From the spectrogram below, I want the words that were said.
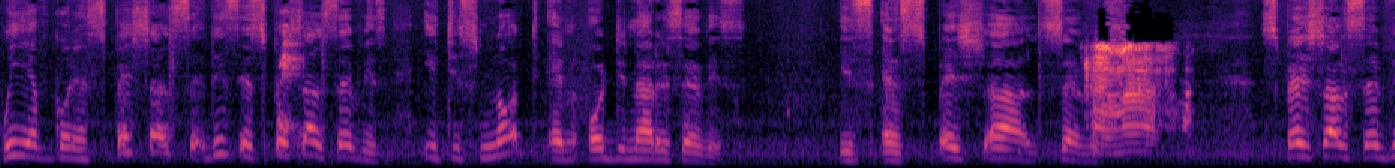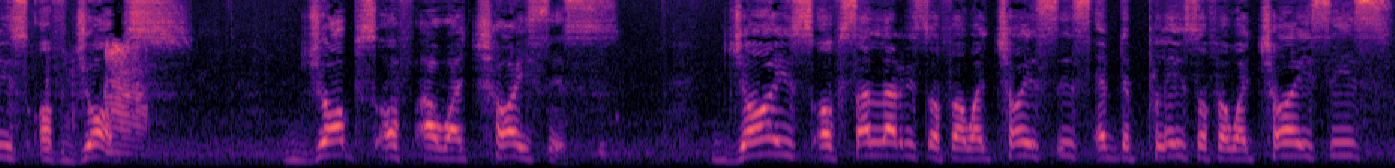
we have got a special. This is a special service. It is not an ordinary service. It's a special service Amen. special service of jobs, mm. jobs of our choices, joys of salaries of our choices at the place of our choices,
